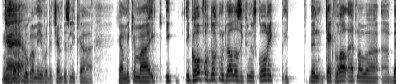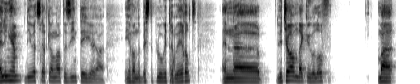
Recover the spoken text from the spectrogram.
is Ja, dat ja. de ploeg waarmee je voor de Champions League gaat, gaat mikken. Maar ik, ik, ik hoop voor Dortmund wel dat ze kunnen scoren. Ik, ik, ben, kijk vooral uit naar wat Bellingham die wedstrijd kan laten zien tegen ja, een van de beste ploegen ter wereld. En weet je wel, omdat ik je geloof. Maar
